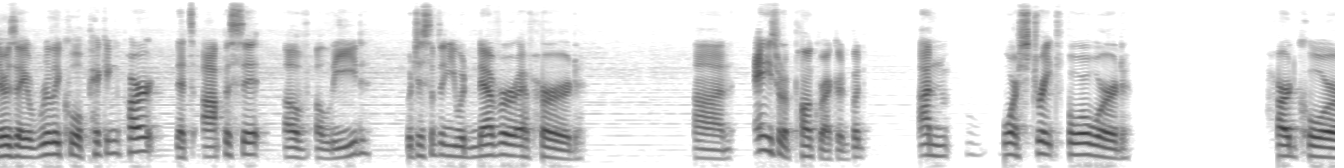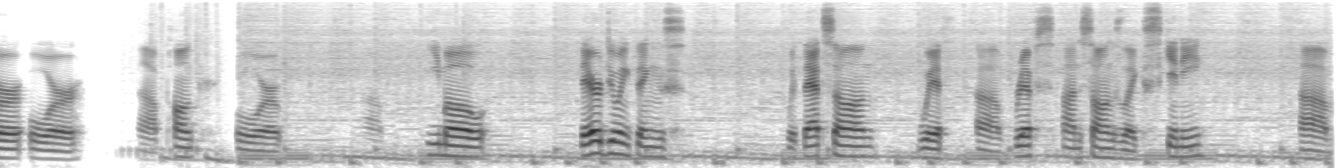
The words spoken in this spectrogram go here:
There's a really cool picking part that's opposite of a lead, which is something you would never have heard on any sort of punk record, but on more straightforward hardcore or uh, punk or um, emo, they're doing things with that song, with uh, riffs on songs like Skinny, um,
